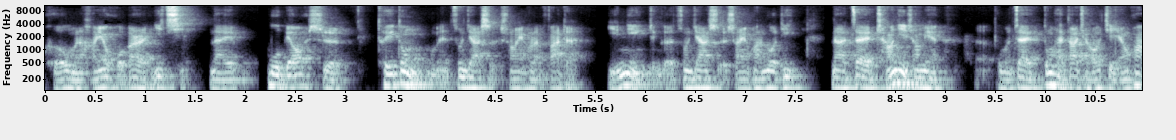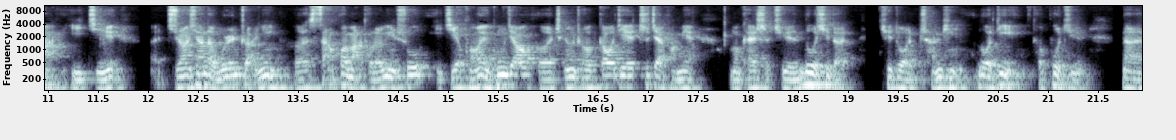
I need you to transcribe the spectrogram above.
和我们的行业伙伴一起来，目标是推动我们自动驾驶商业化的发展，引领整个自动驾驶商业化落地。那在场景上面，呃，我们在东海大桥简约化以及。呃，集装箱的无人转运和散货码头的运输，以及环卫公交和乘用车高阶支架方面，我们开始去陆续的去做产品落地和布局。那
